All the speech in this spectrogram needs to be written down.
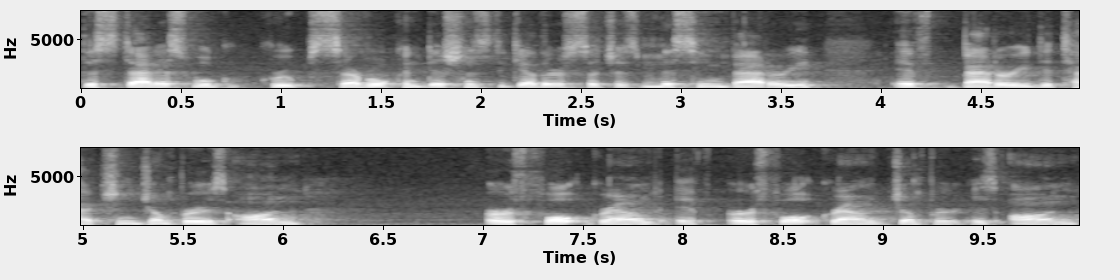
This status will group several conditions together, such as missing battery, if battery detection jumper is on, earth fault ground, if earth fault ground jumper is on,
